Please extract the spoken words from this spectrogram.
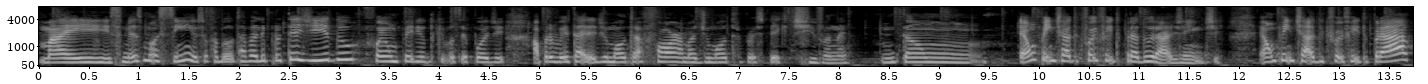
mas mesmo assim, o seu cabelo estava ali protegido. Foi um período que você pôde aproveitar ele de uma outra forma, de uma outra perspectiva, né? Então, é um penteado que foi feito para durar, gente. É um penteado que foi feito para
